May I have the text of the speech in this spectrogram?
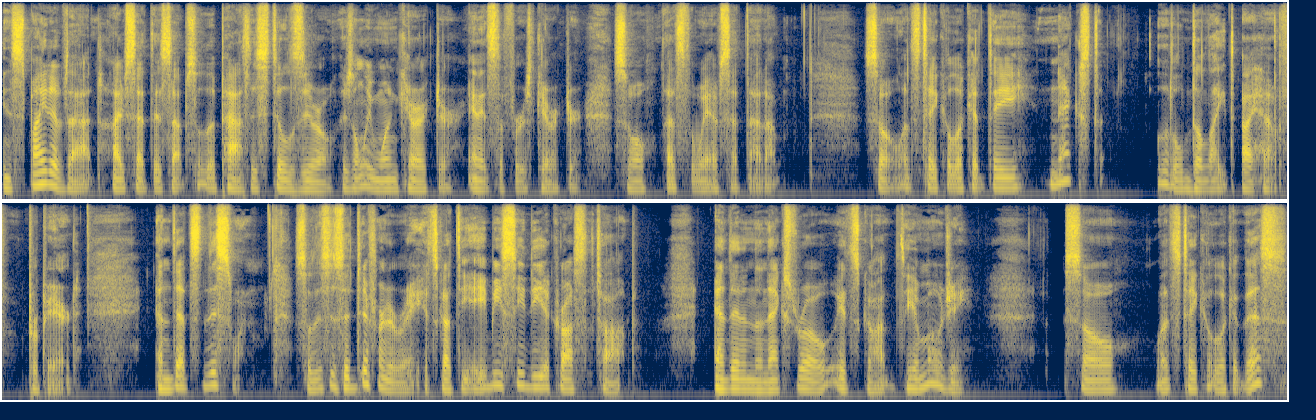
in spite of that, I've set this up so the path is still zero. There's only one character and it's the first character. So that's the way I've set that up. So let's take a look at the next little delight I have prepared. And that's this one. So this is a different array. It's got the ABCD across the top. And then in the next row, it's got the emoji. So let's take a look at this.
